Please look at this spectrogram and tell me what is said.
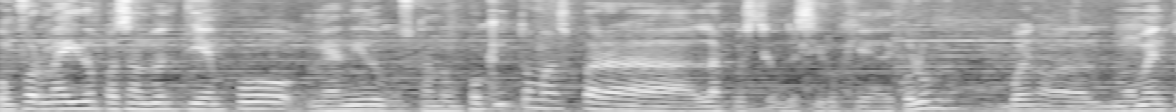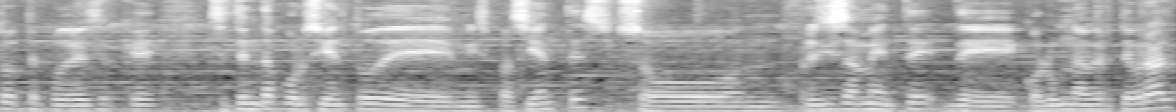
Conforme ha ido pasando el tiempo, me han ido buscando un poquito más para la cuestión de cirugía de columna. Bueno, al momento te podría decir que 70% de mis pacientes son precisamente de columna vertebral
